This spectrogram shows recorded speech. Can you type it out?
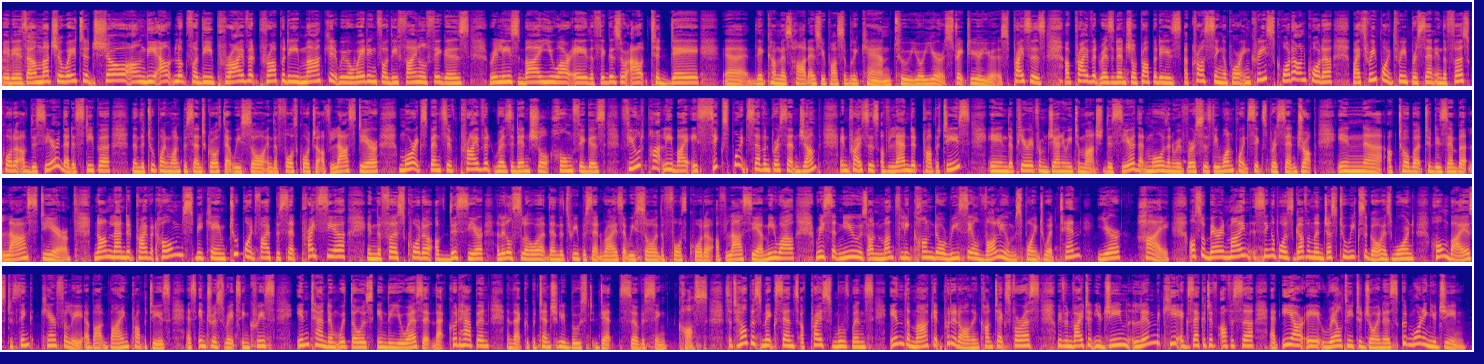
It is our much awaited show on the outlook for the private property market. We were waiting for the final figures released by URA. The figures are out today. Uh, they come as hot as you possibly can to your ears, straight to your ears. Prices of private residential properties across Singapore increased quarter on quarter by 3.3% in the first quarter of this year. That is steeper than the 2.1% growth that we saw in the fourth quarter of last year. More expensive private residential residential home figures, fueled partly by a 6.7% jump in prices of landed properties in the period from January to March this year. That more than reverses the 1.6% drop in uh, October to December last year. Non-landed private homes became 2.5% pricier in the first quarter of this year, a little slower than the 3% rise that we saw in the fourth quarter of last year. Meanwhile, recent news on monthly condo resale volumes point to a 10 year high. Also bear in mind, Singapore's government just two weeks ago has warned home buyers to think carefully about buying properties as interest rates increase in tandem with those in the US. That could happen and that could potentially boost debt servicing costs. So to help us make sense of price movements in the market, put it all in context for us, we've invited Eugene Lim, Key Executive Officer at ERA Realty to join us. Good morning, Eugene.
